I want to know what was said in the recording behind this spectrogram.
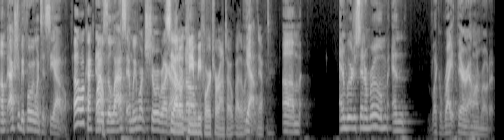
Um, actually, before we went to Seattle. Oh, okay. Wow. it was the last, and we weren't sure. We were like, I Seattle don't know. came before Toronto, by the way. Yeah. Um, and we were just in a room, and like right there, Alan wrote it,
